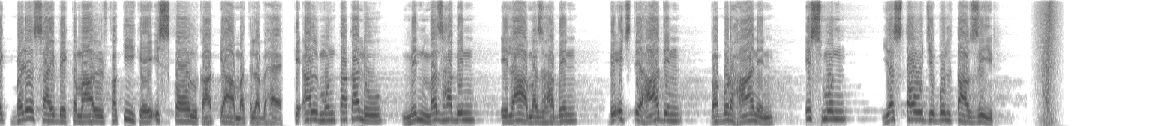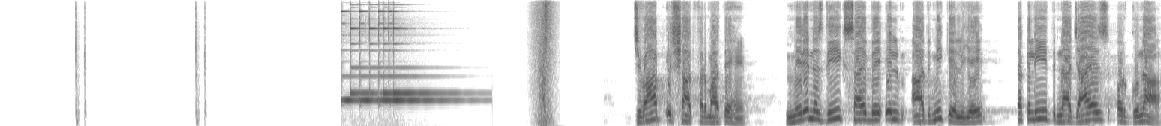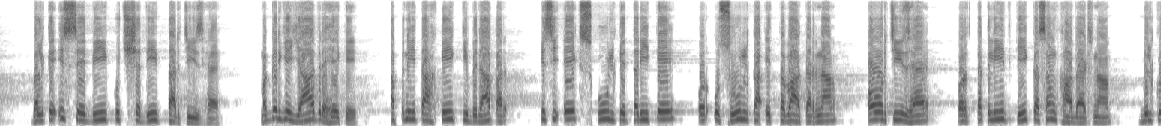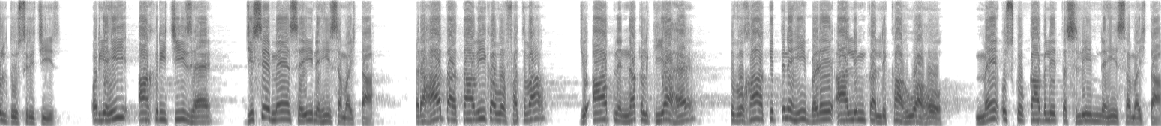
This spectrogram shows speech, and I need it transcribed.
एक बड़े साहिब कमाल फ़की के इस कौल का क्या मतलब है कि अल मुंतकलु मिन मजहबिन इला मजहबिन बे इज्तिहादिन व बुरहानिन इसमुन यस्तौजिबुल ताज़ीर। जवाब इरशाद फरमाते हैं, मेरे नज़दीक साहिब इल्म आदमी के लिए तकलीद, नाजायज और गुनाह, बल्कि इससे भी कुछ शदीद तर चीज़ है। मगर ये याद रहे कि अपनी तहकीक की बिना पर किसी एक स्कूल के तरीके और उसूल का इत्तबा करना और चीज़ है और तकलीद की कसम खा बैठना बिल्कुल दूसरी चीज़। और यही आखिरी चीज़ है जिसे मैं सही नहीं समझता। रहा तावी का वो फतवा जो आपने नकल किया है तो वो खा कितने ही बड़े आलिम का लिखा हुआ हो। मैं उसको काबिल तस्लीम नहीं समझता।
